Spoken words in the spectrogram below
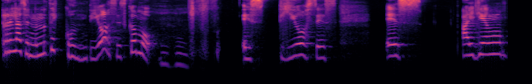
relacionándote con Dios, es como, es Dios, es, es alguien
